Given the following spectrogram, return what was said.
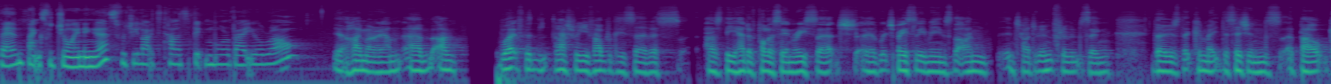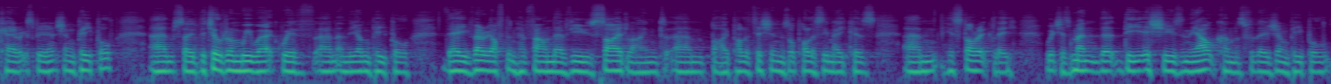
Ben. Thanks for joining us. Would you like to tell us a bit more about your role? Yeah, hi, Marianne. Um, I work for the National Youth Advocacy Service as the head of policy and research, uh, which basically means that I'm in charge of influencing those that can make decisions about care experience young people. Um, so the children we work with um, and the young people, they very often have found their views sidelined um, by politicians or policymakers um, historically, which has meant that the issues and the outcomes for those young people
